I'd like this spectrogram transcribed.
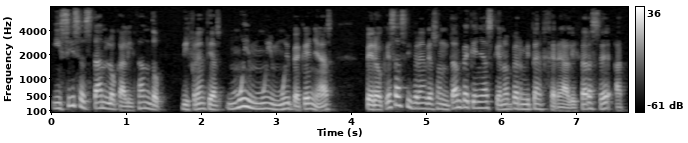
Y sí se están localizando diferencias muy, muy, muy pequeñas, pero que esas diferencias son tan pequeñas que no permiten generalizarse a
